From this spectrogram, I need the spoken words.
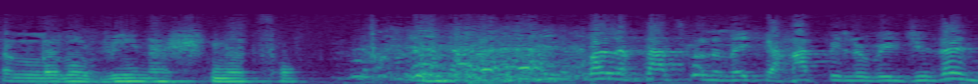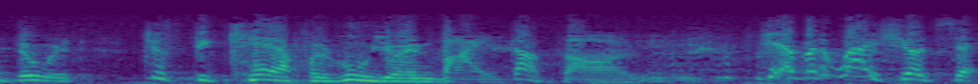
The little Wiener Schnitzel. well, if that's going to make you happy, Luigi, then do it. Just be careful who you invite, that's all. Yeah, but why should say?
